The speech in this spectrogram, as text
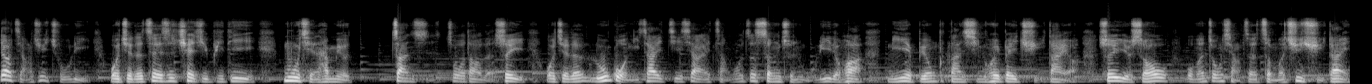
要怎样去处理？我觉得这是 ChatGPT 目前还没有。暂时做到的，所以我觉得，如果你在接下来掌握这生存武力的话，你也不用担心会被取代哦。所以有时候我们总想着怎么去取代，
